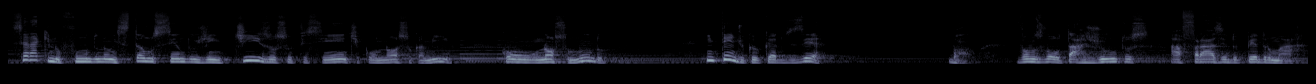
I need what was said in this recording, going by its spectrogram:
será que no fundo não estamos sendo gentis o suficiente com o nosso caminho, com o nosso mundo? Entende o que eu quero dizer? Bom, vamos voltar juntos à frase do Pedro Mar.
